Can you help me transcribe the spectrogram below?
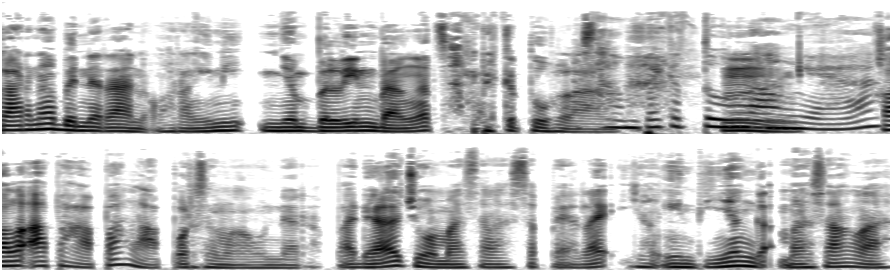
Karena beneran orang ini nyebelin banget sampai ke tulang. Sampai ke tulang Hmm. ya. Kalau apa-apa lapor sama owner. Padahal cuma masalah sepele yang intinya nggak masalah.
